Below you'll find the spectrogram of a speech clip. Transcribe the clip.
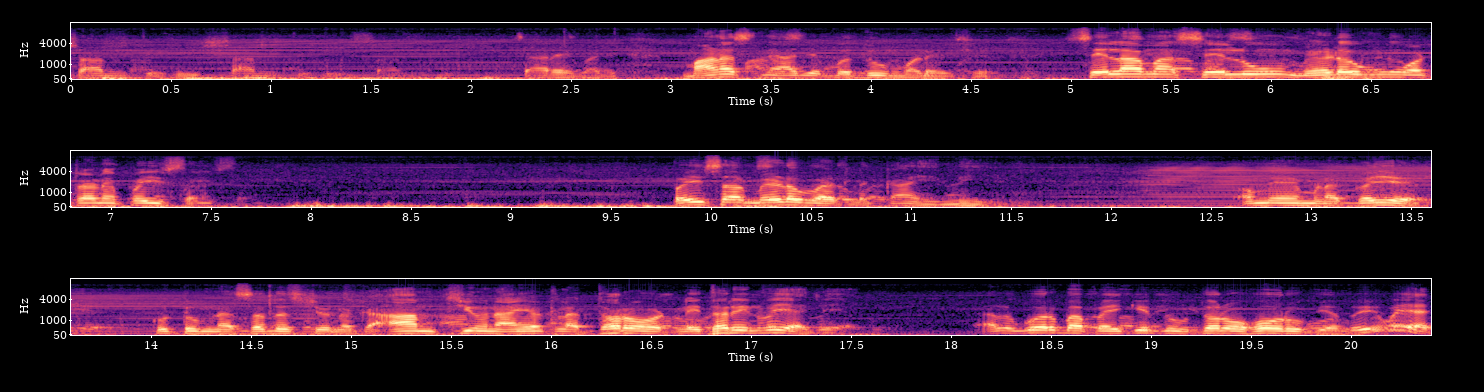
શાંતિ શાંતિ શાંતિ. ચારે બાજુ. માણસને આજે બધું મળે છે. સેલામાં સેલું, મેળવવું અટાણે પૈસા. પૈસા મેળવવા એટલે કાંઈ નહીં. અમે હમણાં કહીએ કુટુંબના સદસ્યોને કે આમ થયું ને આ એટલા ધરો એટલે ધરીને વયા જાય. હાલો ગોરબાપાએ કીધું, ધરો સો રૂપિયા. તો એ વયા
